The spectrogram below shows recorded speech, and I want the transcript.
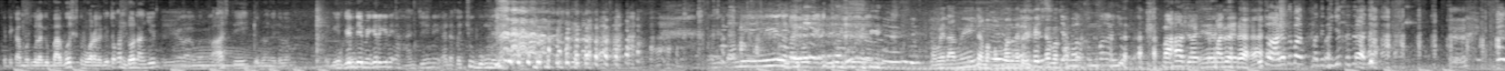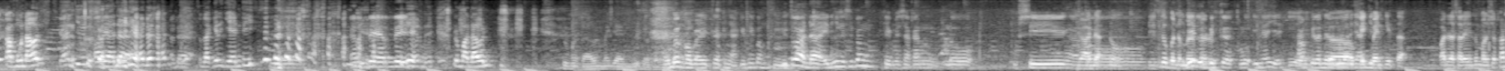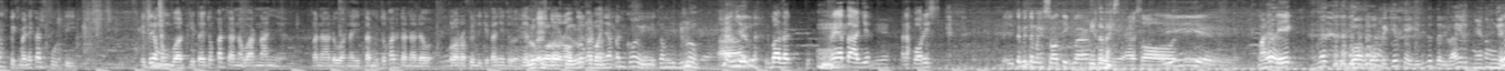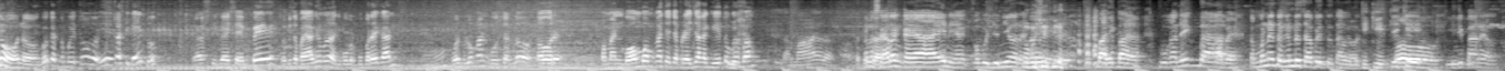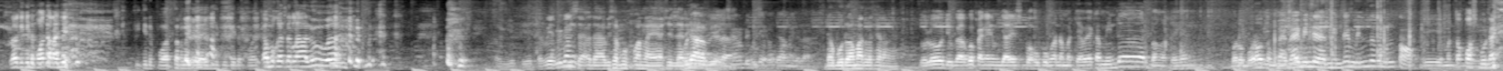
Ketika mood gue lagi bagus, ketemu orang kayak gitu kan down anjir. Iya lah, bener. Pasti, gue bilang gitu kan. Kayak gitu. mungkin dia mikir gini ah anjing ini ada kecubung nih ini kami kata gue kayak kecubung Tami-tami, cabang kembang tadi, coba kembang. kembang aja mahal coy Iya. tempatnya. itu ada tuh bang, mati pijit itu tadi. Kampung daun. anjir Oh iya ada. Iya ada kan. Ada. Sebelah kiri JNT. RD RD Iya, Rumah daun. Cuma tahun lagi anjir. Eh bang kalau balik ke penyakit nih bang, itu ada ininya nggak sih bang? Kayak misalkan lo pusing atau Nggak ada tuh. Itu Jadi bener-bener lebih ke kelu ini aja, Iya, tampilan dari luarnya aja. pigmen kita. Pada dasarnya itu manusia kan pigmennya kan putih. Itu yang membuat kita itu kan karena warnanya. Karena ada warna hitam itu kan karena ada klorofil di kitanya itu. Ya, Lu pokoknya klorofil lu kan- kebanyakan koi, hitam jadi lu. Ah, Anjir. Banyak. Ternyata anjir. Iya. Anak Boris. Itu minta eksotik bang. Kita best. Elso. Iya. Mana dik? Enggak, gua gua pikir kayak gini tuh dari lahir ternyata enggak. No, no, gue ketemu itu ya kelas 3 itu. Kelas 3 SMP, lo bisa bayangin lo lagi puber-pubernya kan. Hmm. Gue dulu kan buset lo tau pemain bom-bom kan Cecep Reja kayak gitu gue bang. Sama lah. Ketika- Kalau sekarang kayak ini ya, Kobo Junior ya. Kobo Junior. balik balik. Bukan Iqbal. Apa ya? Temennya tuh ngendus apa itu tahu Oh, tuh? Kiki. Kiki. Oh, Kiki Parel. Lo kayak The Potter aja. Kiki the Potter lagi aja, Kiki the Potter. Kamu keterlaluan. Oh gitu ya. Tapi, Tapi, Bang- bisa udah bisa move on lah ya sih dari. Udah udah. Udah alhamdulillah. Udah bodo amat lah sekarang. ya. Dulu juga gue pengen menjalin sebuah hubungan sama cewek kan minder banget ya kan. Boro-boro tuh. Bye bye minder, minder, minder tuh mentok. Iya, mentok kos bun aja.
